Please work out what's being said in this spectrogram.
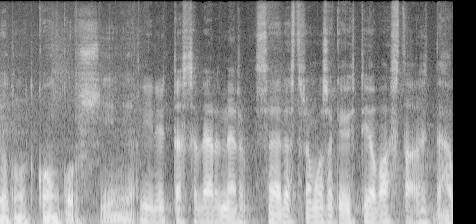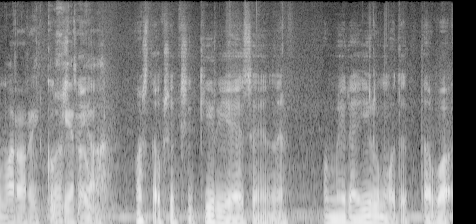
Joutunut konkurssiin. Ja Niin, nyt tässä Werner Söderström osakeyhtiö vastaa sitten tähän vararikkokirjaan. vastaukseksi kirjeeseen on meidän ilmoitettava,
